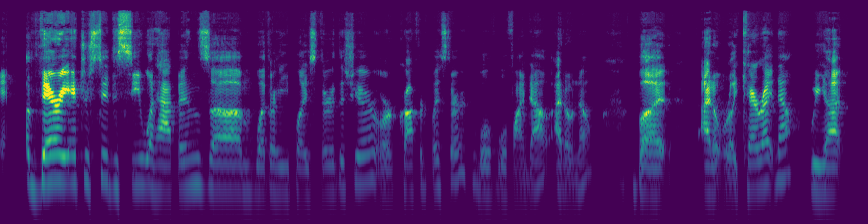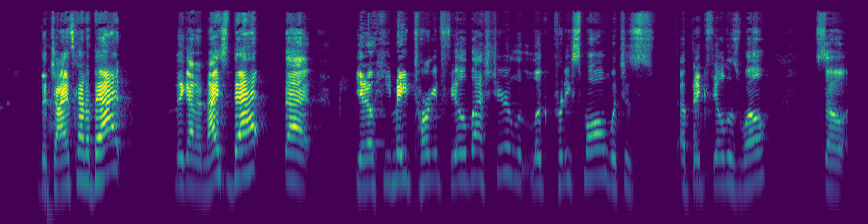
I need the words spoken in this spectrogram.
eh, very interested to see what happens um whether he plays third this year or crawford plays third. We'll, we'll find out. I don't know. But I don't really care right now. We got the Giants got a bat. They got a nice bat that you know he made target field last year look pretty small, which is a big field as well. So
